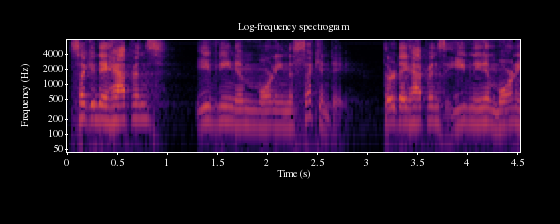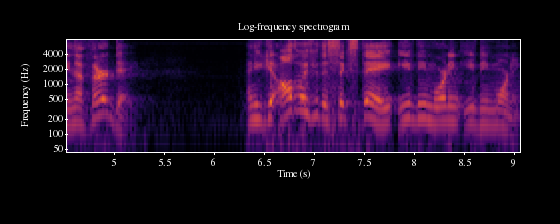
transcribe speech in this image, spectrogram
Second day happens, evening and morning the second day. Third day happens, evening and morning the third day. And you get all the way through the sixth day, evening, morning, evening, morning.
